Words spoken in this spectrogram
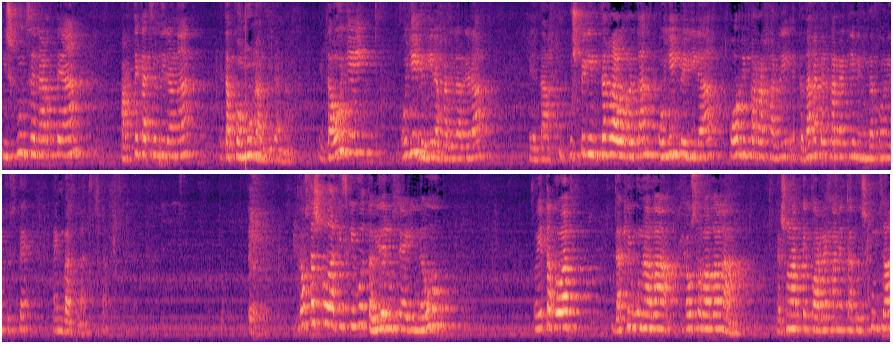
hizkuntzen artean partekatzen diranak eta komunak diranak. Eta hoiei, hoiei begira jarri gara, eta ikuspegi integral horretan hoiei begira horri parra jarri eta danak elkarrekin egindako dituzte hainbat lan, ezta. Gauza asko dakizkigu eta bide luzea egin dugu. Horietako bat dakiguna da gauza badala personarteko harremanetako hizkuntza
